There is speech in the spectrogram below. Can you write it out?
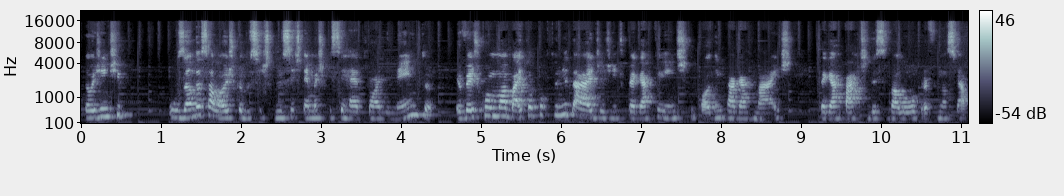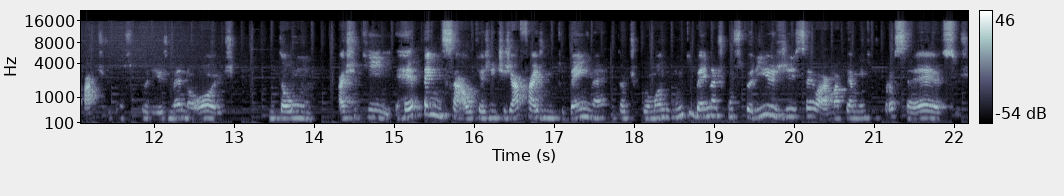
Então a gente usando essa lógica dos, dos sistemas que se retroalimentam, eu vejo como uma baita oportunidade a gente pegar clientes que podem pagar mais, pegar parte desse valor para financiar parte de consultorias menores. Então, acho que repensar o que a gente já faz muito bem, né? Então, tipo, eu mando muito bem nas consultorias de, sei lá, mapeamento de processos,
